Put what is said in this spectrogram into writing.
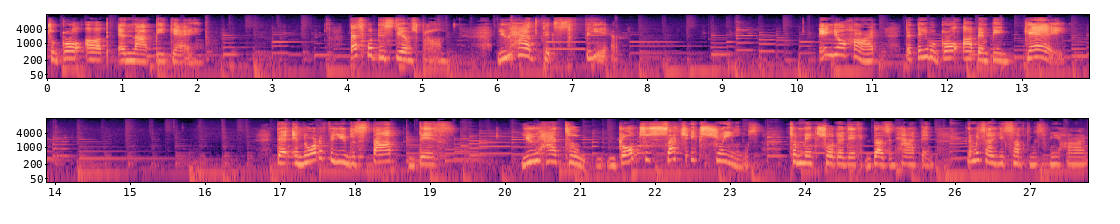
to grow up and not be gay. That's what this stems from. You have this fear in your heart that they will grow up and be gay. That in order for you to stop this, you had to go to such extremes to make sure that it doesn't happen. Let me tell you something, sweetheart.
